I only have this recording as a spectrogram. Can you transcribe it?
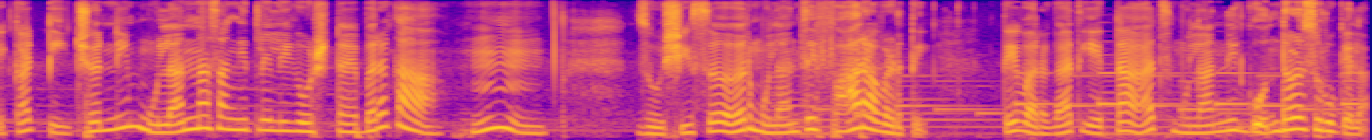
एका टीचरनी मुलांना सांगितलेली गोष्ट आहे बरं का. जोशी सर मुलांचे फार आवडते. ते वर्गात येताच मुलांनी गोंधळ सुरू केला.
